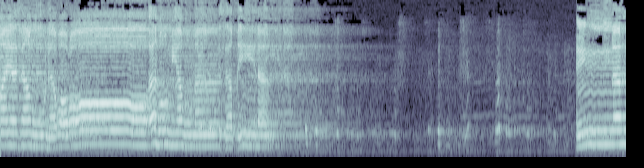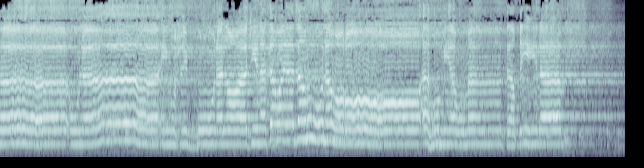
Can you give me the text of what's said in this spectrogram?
ويذرون وراءهم يوما ثقيلا. إن هؤلاء يحبون العاجلة ويذرون وراءهم يوما ثقيلا.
